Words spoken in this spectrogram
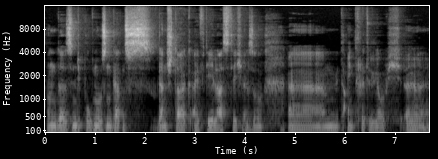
Und da sind die Prognosen ganz, ganz stark AfD-lastig, also äh, mit ein Drittel, glaube ich, äh,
